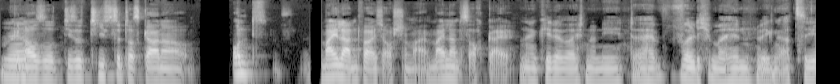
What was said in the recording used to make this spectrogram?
Ja. genauso diese tiefste Toskana. Und Mailand war ich auch schon mal. Mailand ist auch geil. Okay, da war ich noch nie. Da wollte ich immer hin, wegen AC.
